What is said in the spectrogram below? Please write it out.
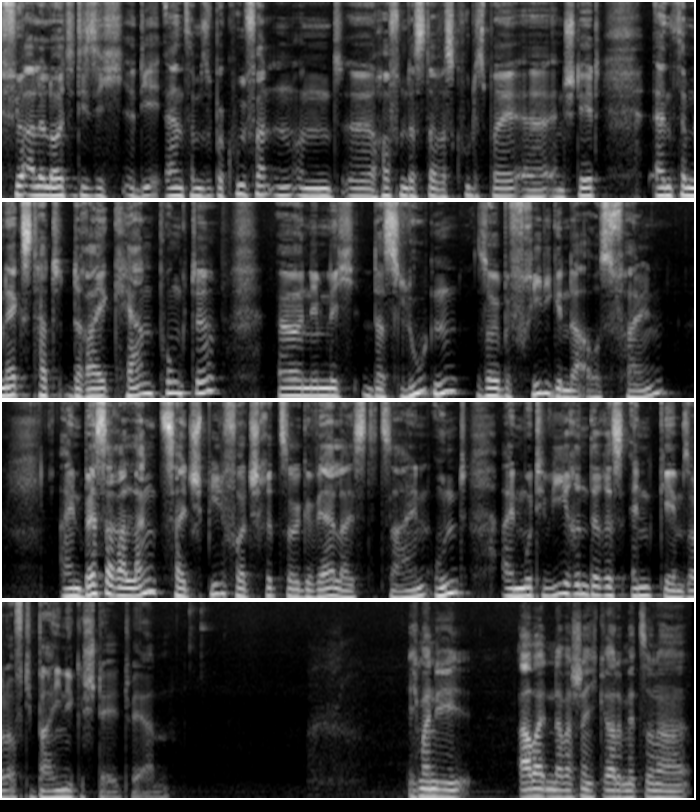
für alle Leute, die sich die Anthem super cool fanden und äh, hoffen, dass da was Cooles bei äh, entsteht. Anthem Next hat drei Kernpunkte, äh, nämlich das Looten soll befriedigender ausfallen. Ein besserer Langzeitspielfortschritt soll gewährleistet sein und ein motivierenderes Endgame soll auf die Beine gestellt werden. Ich meine, die arbeiten da wahrscheinlich gerade mit so einer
